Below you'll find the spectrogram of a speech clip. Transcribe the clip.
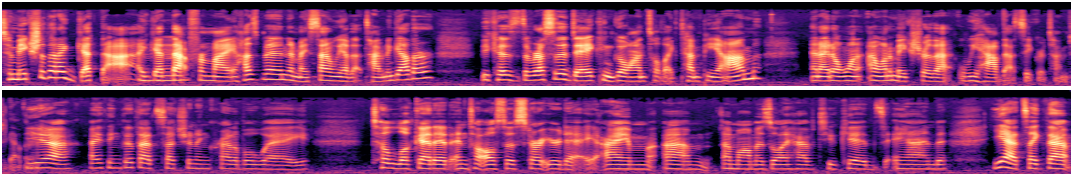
to make sure that I get that, I get that mm-hmm. from my husband and my son. We have that time together because the rest of the day can go on till like 10 p.m. And I don't want, I want to make sure that we have that sacred time together. Yeah, I think that that's such an incredible way to look at it and to also start your day. I'm um, a mom as well. I have two kids, and yeah, it's like that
